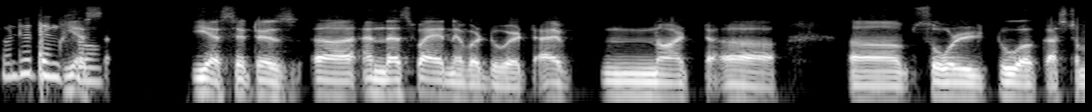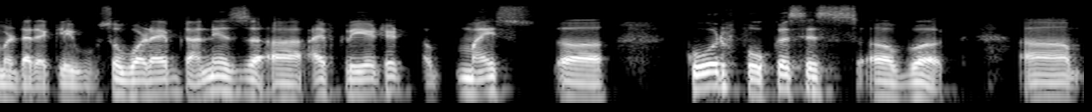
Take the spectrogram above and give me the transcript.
Don't you think yes. so? yes, it is, uh, and that's why I never do it. I've not uh, uh, sold to a customer directly. So what I've done is uh, I've created uh, my uh, core focus is work. Um,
